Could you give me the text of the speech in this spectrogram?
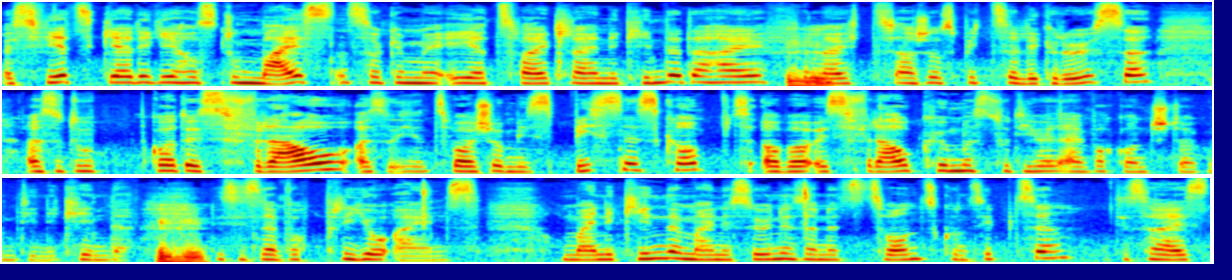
Als 40-Jährige hast du meistens, sage ich mal, eher zwei kleine Kinder daheim, mhm. vielleicht auch schon ein bisschen größer. Also du gerade als Frau, also ich habe zwar schon mein Business gehabt, aber als Frau kümmerst du dich halt einfach ganz stark um deine Kinder. Mhm. Das ist einfach Prio 1. Und meine Kinder, meine Söhne sind jetzt 20 und 17 das heißt,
